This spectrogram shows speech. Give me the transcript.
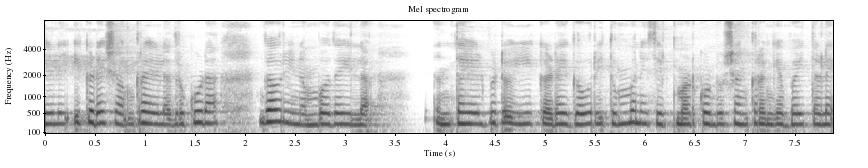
ಹೇಳಿ ಈ ಕಡೆ ಶಂಕರ ಹೇಳಿದ್ರು ಕೂಡ ಗೌರಿ ನಂಬೋದೇ ಇಲ್ಲ. ಅಂತ ಹೇಳಿಬಿಟ್ಟು ಈ ಕಡೆ ಗೌರಿ ತುಂಬಾ ಸಿಟ್ಟು ಮಾಡಿಕೊಂಡು ಶಂಕರಂಗೆ ಬೈತಾಳೆ.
